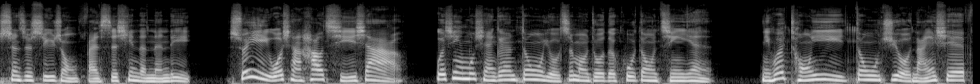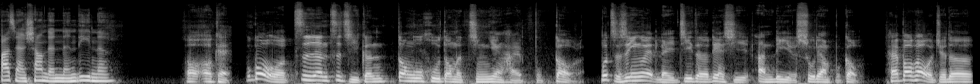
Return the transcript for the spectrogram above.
甚至是一种反思性的能力。所以，我想好奇一下。微信目前跟动物有这么多的互动经验，你会同意动物具有哪一些发展上的能力呢？哦，OK。不过我自认自己跟动物互动的经验还不够了，不只是因为累积的练习案例的数量不够，还包括我觉得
